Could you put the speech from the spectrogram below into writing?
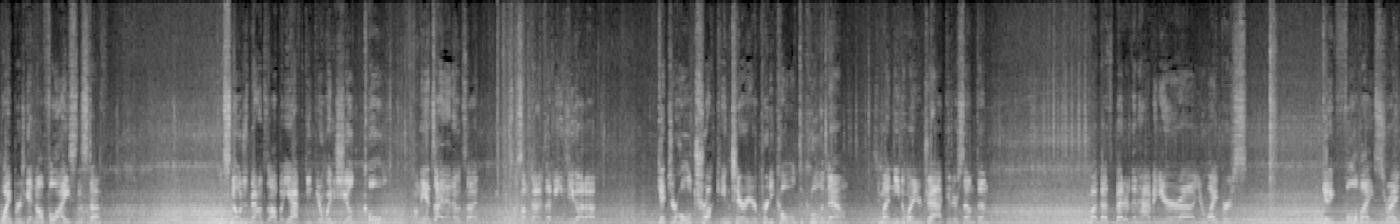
wipers getting all full of ice and stuff. The snow just bounces off, but you have to keep your windshield cold on the inside and outside. So sometimes that means you gotta get your whole truck interior pretty cold to cool it down. So you might need to wear your jacket or something. But that's better than having your uh, your wipers getting full of ice, right?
